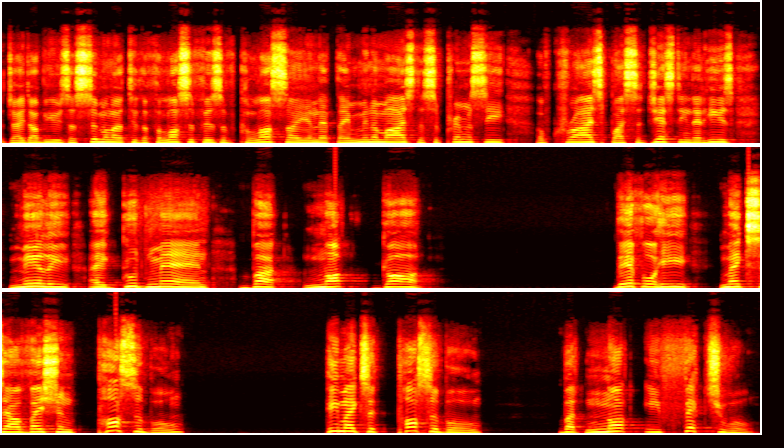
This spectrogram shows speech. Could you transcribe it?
The JWs are similar to the philosophers of Colossae in that they minimize the supremacy of Christ by suggesting that he is merely a good man, but not God. Therefore, he makes salvation possible. He makes it possible, but not effectual.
